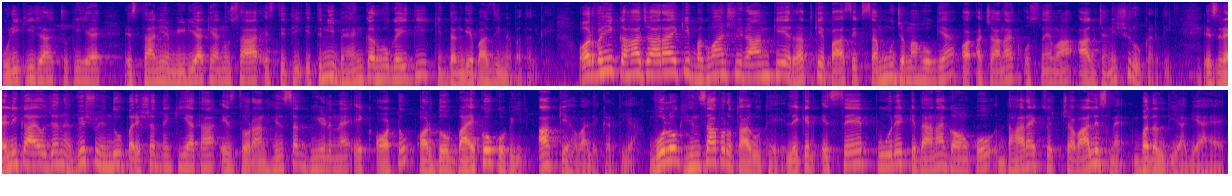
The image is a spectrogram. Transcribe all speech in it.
पूरी की जा चुकी है। स्थानीय मीडिया के अनुसार स्थिति इतनी भयंकर हो गई थी कि दंगेबाजी में बदल गई। और वहीं कहा जा रहा है कि भगवान श्री राम के रथ के पास एक समूह जमा हो गया और अचानक उसने वहाँ आगजनी शुरू कर दी। इस रैली का आयोजन विश्व हिंदू परिषद ने किया था। इस दौरान हिंसक भीड़ ने एक ऑटो और दो बाइकों को भी आग के हवाले कर दिया। वो लोग हिंसा पर उतारू थे, लेकिन इससे पूरे किदाना गाँव को धारा एक में बदल दिया गया है।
